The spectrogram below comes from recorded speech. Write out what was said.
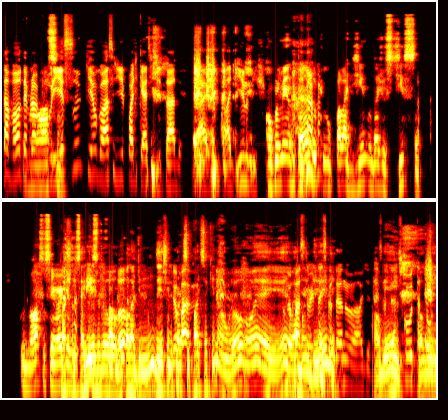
Tá bom, tem problema. Por isso que eu gosto de podcast editado. Ai, paladino, bicho. Complementando que o paladino da justiça, o nosso Senhor Tô Jesus que a igreja Cristo do, falou. do Paladino não deixa ele Meu participar pa- disso aqui, não. Eu, ou é, eu, meu é a mãe pastor tá dele. escutando o áudio. Tá alguém, escutando. Escuta. alguém,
